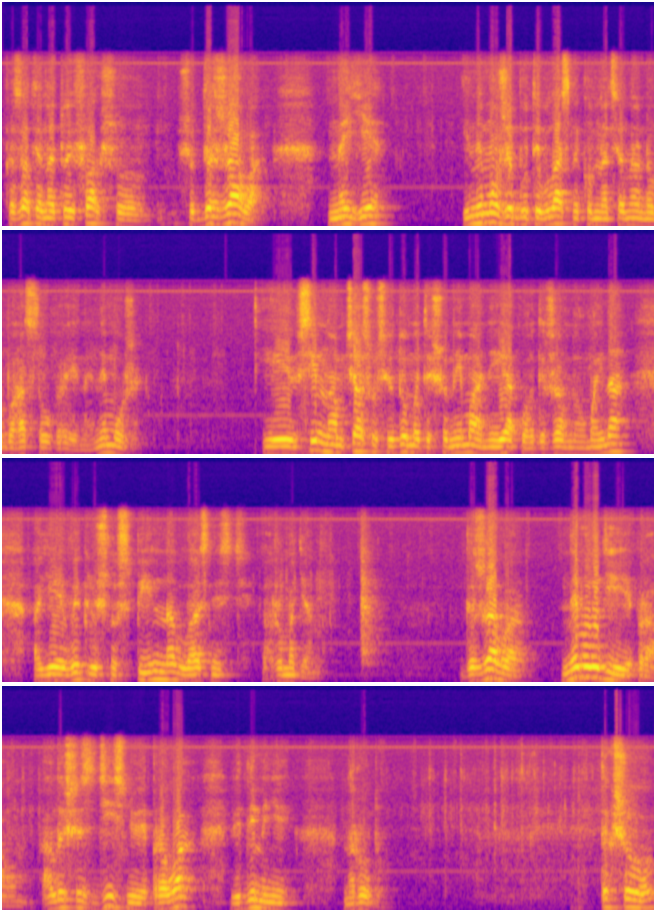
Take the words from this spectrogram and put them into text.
казати на той факт, що, що держава не є і не може бути власником національного багатства України. Не може. І всім нам час усвідомити, що немає ніякого державного майна, а є виключно спільна власність громадян. Держава не володіє правом, а лише здійснює права від імені народу. Так що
